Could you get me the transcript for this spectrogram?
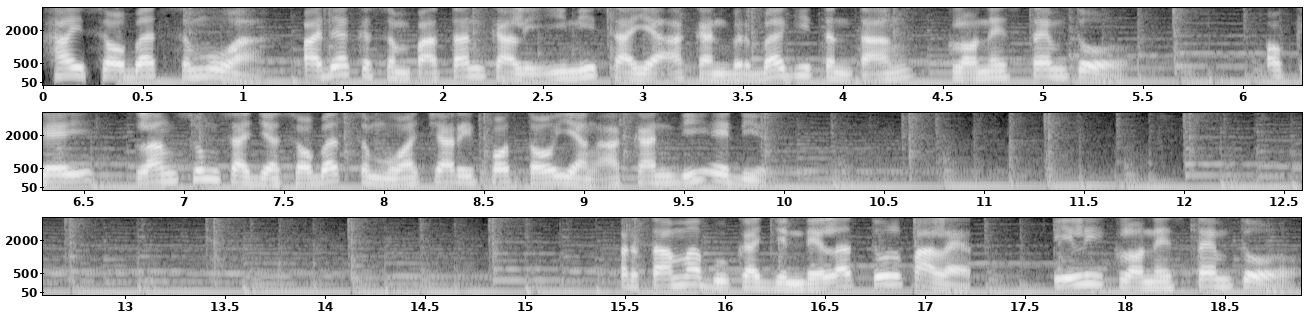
Hai sobat semua, pada kesempatan kali ini saya akan berbagi tentang Clone Stem Tool. Oke, langsung saja sobat semua cari foto yang akan diedit. Pertama buka jendela tool palette. Pilih Clone Stem Tool.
